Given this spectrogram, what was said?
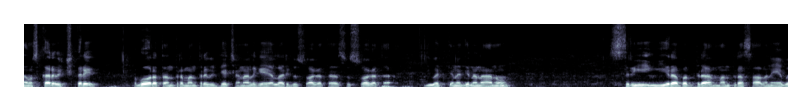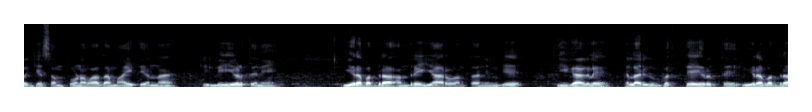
ನಮಸ್ಕಾರ ವೀಕ್ಷಕರೇ. ಅಘೋರ ತಂತ್ರ ಮಂತ್ರ ವಿದ್ಯೆ ಚಾನಲ್ಗೆ ಎಲ್ಲರಿಗೂ ಸ್ವಾಗತ, ಸುಸ್ವಾಗತ. ಇವತ್ತಿನ ದಿನ ನಾನು ಶ್ರೀ ವೀರಭದ್ರ ಮಂತ್ರ ಸಾಧನೆಯ ಬಗ್ಗೆ ಸಂಪೂರ್ಣವಾದ ಮಾಹಿತಿಯನ್ನು ಇಲ್ಲಿ ಹೇಳ್ತೇನೆ. ವೀರಭದ್ರ ಅಂದರೆ ಯಾರು ಅಂತ ನಿಮಗೆ ಈಗಾಗಲೇ ಎಲ್ಲರಿಗೂ ಗೊತ್ತೇ ಇರುತ್ತೆ. ವೀರಭದ್ರ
